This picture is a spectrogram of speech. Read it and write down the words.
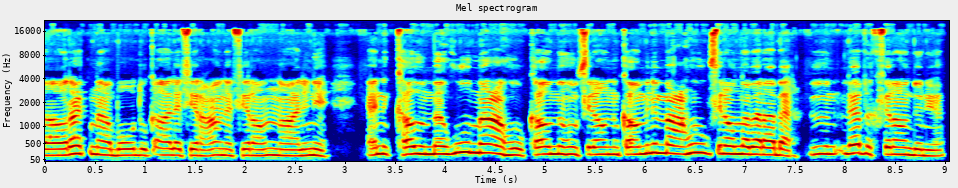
Ve agrakna boğduk ale firavune firavunun halini. Yani kavmehu ma'hu. Kavmehu firavunun kavmini ma'hu firavunla beraber. Verdik firavun dönüyor.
